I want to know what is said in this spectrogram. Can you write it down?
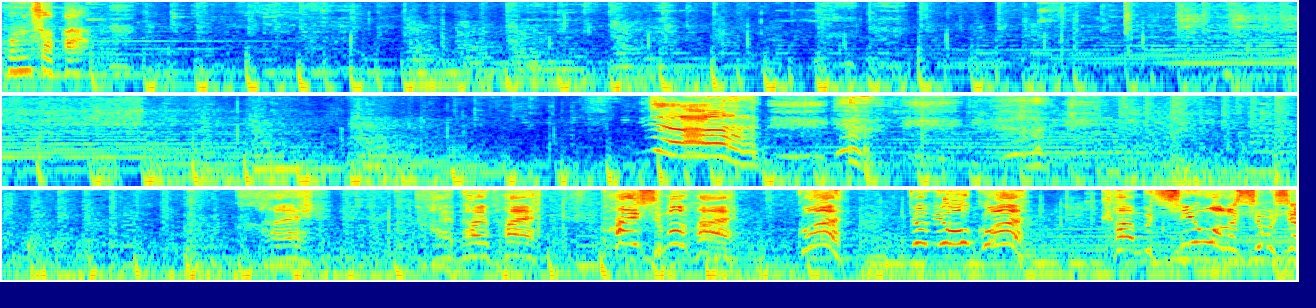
我们走吧。啊！拍，拍拍拍，拍什么拍？滚！都给我滚！看不起我了是不是？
